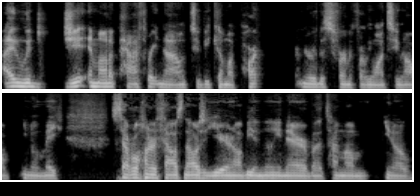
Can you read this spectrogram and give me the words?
I legit am on a path right now to become a partner of this firm if I really want to. And I'll, you know, make several hundred thousand dollars a year and I'll be a millionaire by the time I'm, you know,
